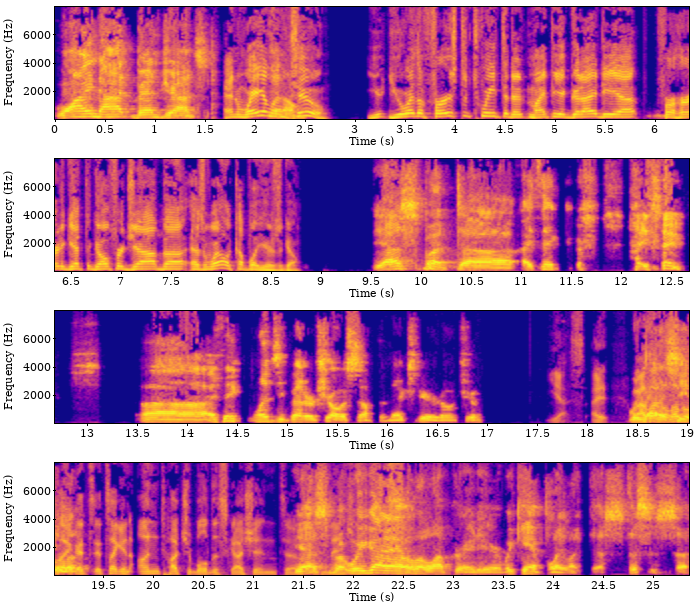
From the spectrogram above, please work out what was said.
Why not Ben Johnson? And Whalen You know. too. You you were the first to tweet that it might be a good idea for her to get the Gopher job uh, as well a couple of years ago. Yes, but uh, I think I think uh, I think Lindsay better show us something next year, don't you? Yes, I. We I gotta love see it, like little- it's it's like an untouchable discussion. To Yes, to but we got to have a little upgrade here. We can't play like this. This is uh,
